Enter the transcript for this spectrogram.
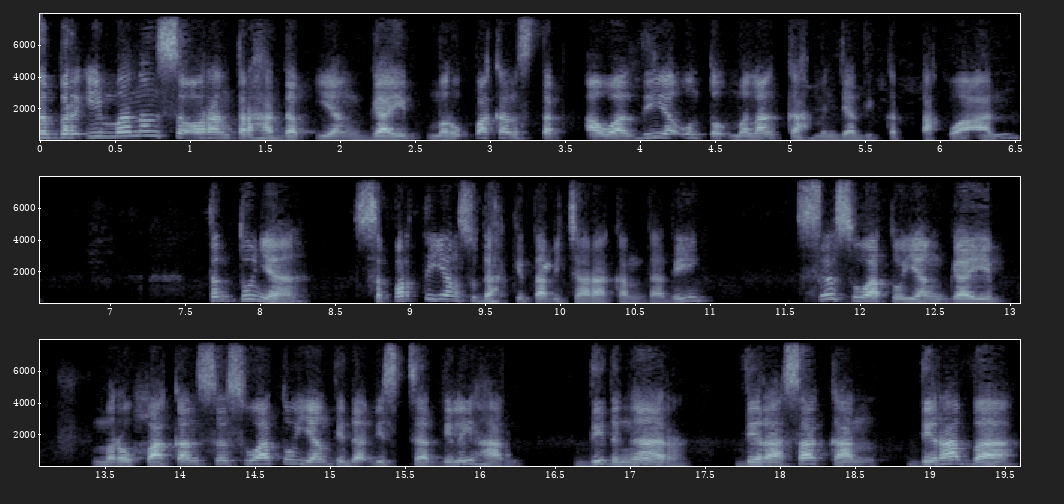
Keberimanan seorang terhadap yang gaib merupakan step awal dia untuk melangkah menjadi ketakwaan. Tentunya, seperti yang sudah kita bicarakan tadi, sesuatu yang gaib merupakan sesuatu yang tidak bisa dilihat, didengar, dirasakan, diraba,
